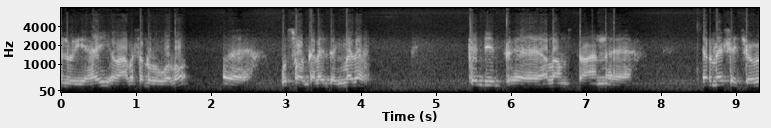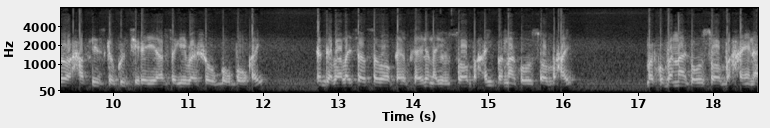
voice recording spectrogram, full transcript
inuu yahay oo cabasho dhul wado u soo galay degmada kadib allahu mustacaan yar meesha jooga oo xafiiska ku jiray isagiibaa show buuqbuuqay. Ka gadaalaysa isagoo qayb qaylin ayuu soo baxay banaanka uu soo baxay. Markuu banaanka uu soo baxayna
